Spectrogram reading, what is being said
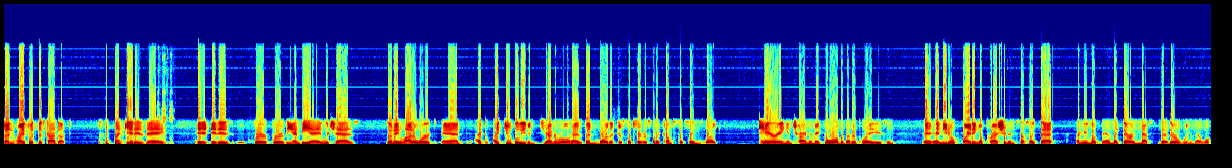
been rife with misconduct. like it is a, it, it is for for the NBA, which has done a lot of work, and I I do believe in general has been more than just lip service when it comes to things like caring and trying to make the world a better place and, and and you know fighting oppression and stuff like that. I mean, look, man, like there are Nets, there, are women that work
